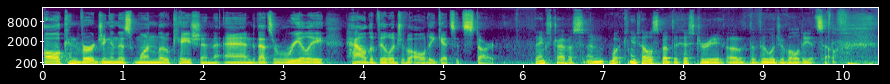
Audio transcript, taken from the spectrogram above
all converging in this one location. And that's really how the village of Aldie gets its start. Thanks, Travis. And what can you tell us about the history of the village of Aldie itself?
